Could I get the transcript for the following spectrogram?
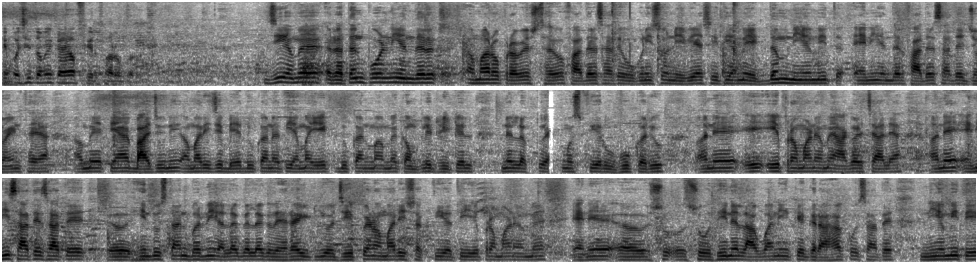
એ પછી તમે કયા ફેરફારો કરો છો? જી, અમે રતનપોળની અંદર અમારો પ્રવેશ થયો. ફાધર સાથે ઓગણીસો નેવ્યાસીથી અમે એકદમ નિયમિત એની અંદર ફાધર સાથે જોઈન્ટ થયા. અમે ત્યાં બાજુની અમારી જે બે દુકાન હતી, એમાં એક દુકાનમાં અમે કમ્પ્લીટ રિટેલને લગતું એટમોસ્ફિયર ઊભું કર્યું અને એ એ પ્રમાણે અમે આગળ ચાલ્યા. અને એની સાથે સાથે હિન્દુસ્તાનભરની અલગ અલગ વેરાયટીઓ જે પણ અમારી શક્તિ હતી, એ પ્રમાણે અમે એને શોધીને લાવવાની કે ગ્રાહકો સાથે નિયમિત એ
